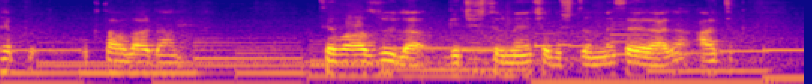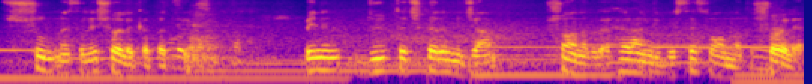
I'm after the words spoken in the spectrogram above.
hep oktavlardan tevazuyla geçiştirmeye çalıştığım meselelerden artık şu meseleyi şöyle kapatayım. Benim da çıkaramayacağım şu ana kadar herhangi bir ses olmadı. Şöyle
